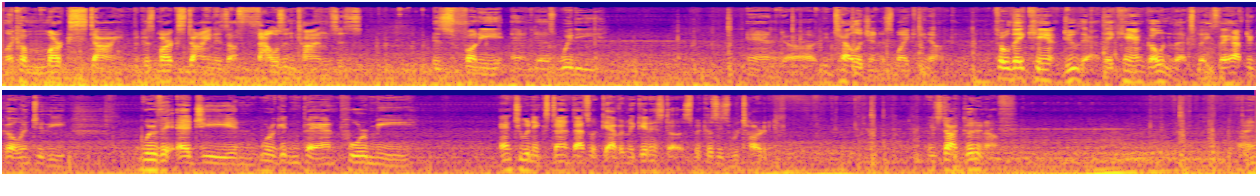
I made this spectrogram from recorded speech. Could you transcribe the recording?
like a Mark Steyn because Mark Steyn is a thousand times as as funny and as witty and uh, intelligent as Mike Enoch. So they can't do that. They can't go into that space. They have to go into the we're the edgy and we're getting banned, poor me. And to an extent, that's what Gavin McGinnis does because he's retarded. He's not good enough. Right?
